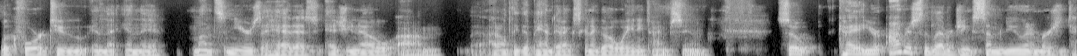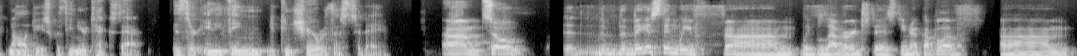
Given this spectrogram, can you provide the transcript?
look forward to in the in the months and years ahead. As as you know, um, I don't think the pandemic is going to go away anytime soon. So, Caya, you're obviously leveraging some new and emerging technologies within your tech stack. Is there anything you can share with us today? Um, so the, the biggest thing we've um, we've leveraged is you know a couple of um,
